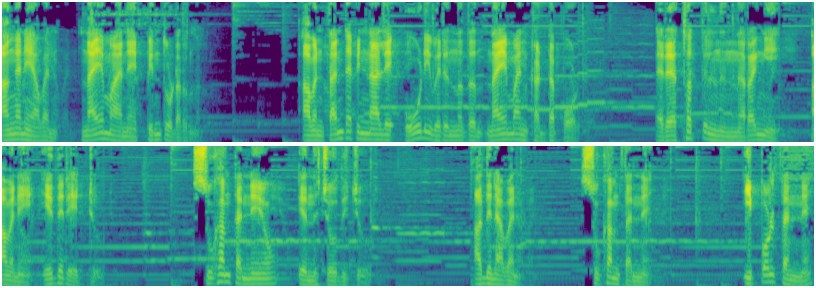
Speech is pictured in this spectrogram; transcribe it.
അങ്ങനെ അവൻ നയമാനെ പിന്തുടർന്നു. അവൻ തന്റെ പിന്നാലെ ഓടിവരുന്നത് നയമാൻ കണ്ടപ്പോൾ രഥത്തിൽ നിന്നിറങ്ങി അവനെ എതിരേറ്റു. സുഖം തന്നെയോ? എന്ന് ചോദിച്ചു. അതിനവൻ സുഖം തന്നെ. ഇപ്പോൾ തന്നെ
